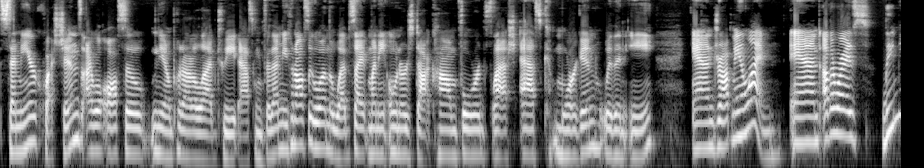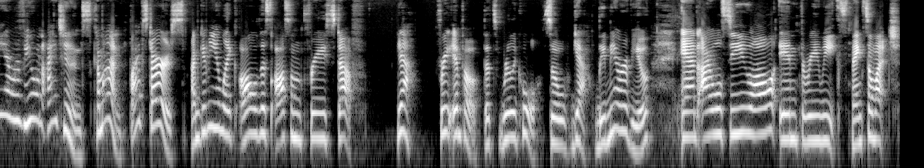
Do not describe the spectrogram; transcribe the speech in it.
send me your questions. I will also, you know, put out a live tweet asking for them. You can also go on the website moneyowners.com forward slash ask Morgan with an E and drop me a line. And otherwise, leave me a review on iTunes. Come on, five stars. I'm giving you like all this awesome free stuff. Yeah, free info. That's really cool. So, yeah, leave me a review, and I will see you all in three weeks. Thanks so much.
